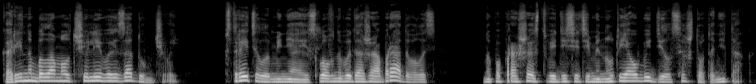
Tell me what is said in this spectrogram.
Карина была молчаливой и задумчивой. Встретила меня и словно бы даже обрадовалась, но по прошествии десяти минут я убедился, что-то не так.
